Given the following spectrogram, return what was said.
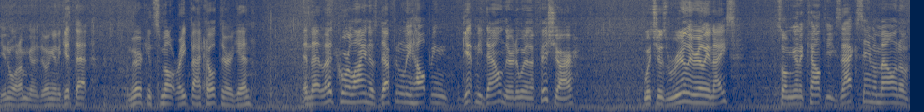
you know what I'm gonna do. I'm gonna get that American smelt right back out there again. And that lead core line is definitely helping get me down there to where the fish are which is really, really nice. So I'm gonna count the exact same amount of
